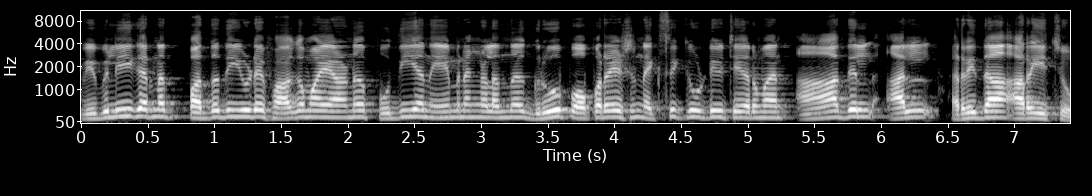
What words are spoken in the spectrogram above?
വിപുലീകരണ പദ്ധതിയുടെ ഭാഗമായാണ് പുതിയ നിയമനങ്ങളെന്ന് group operation executive chairman Adil al Rida അറിയിച്ചു.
